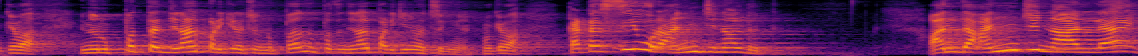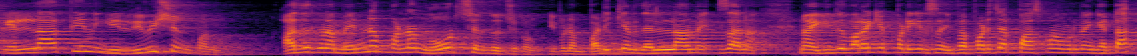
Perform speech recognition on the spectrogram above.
ஓகேவா இந்த முப்பத்தஞ்சு நாள் படிக்க வச்சுக்கோங்க. முப்பது முப்பத்தஞ்சு நாள் படிக்கணும்னு வச்சுக்கோங்க. ஓகேவா கடைசி ஒரு அஞ்சு நாள் இருக்குது அந்த அஞ்சு நாளில் எல்லாத்தையும் நீங்கள் ரிவிஷன் பண்ணணும். அதுக்கு நம்ம என்ன பண்ண நோட்ஸ் எடுத்து வச்சுக்கணும். இப்போ நம்ம படிக்கிறது எல்லாமே. சார் நான் நான் இது வரைக்கும் படிக்கிறேன் சார். இப்போ படித்தா பாஸ் பண்ண முடியுமா கேட்டால்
